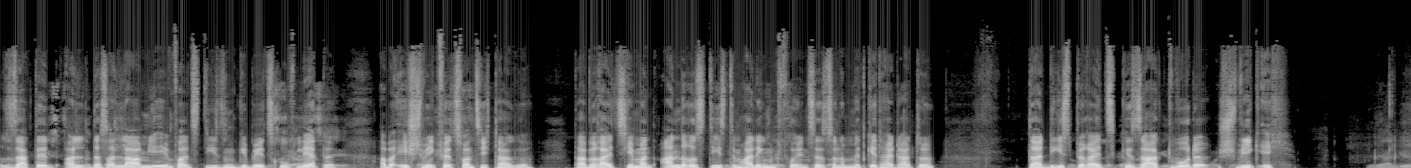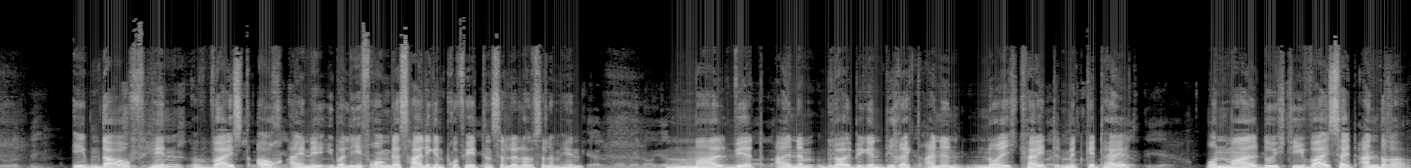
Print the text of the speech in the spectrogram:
sagte, dass Allah mir ebenfalls diesen Gebetsruf lehrte. Aber ich schwieg für 20 Tage. Da bereits jemand anderes dies dem heiligen Propheten mitgeteilt hatte, da dies bereits gesagt wurde, schwieg ich. Eben daraufhin weist auch eine Überlieferung des heiligen Propheten hin. Mal wird einem Gläubigen direkt eine Neuigkeit mitgeteilt und mal durch die Weisheit anderer.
